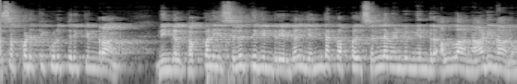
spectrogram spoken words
வசப்படுத்தி கொடுத்திருக்கின்றான். நீங்கள் கப்பலை செலுத்துகின்றீர்கள். எந்த கப்பல் செல்ல வேண்டும் என்று அல்லாஹ் நாடினானோ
